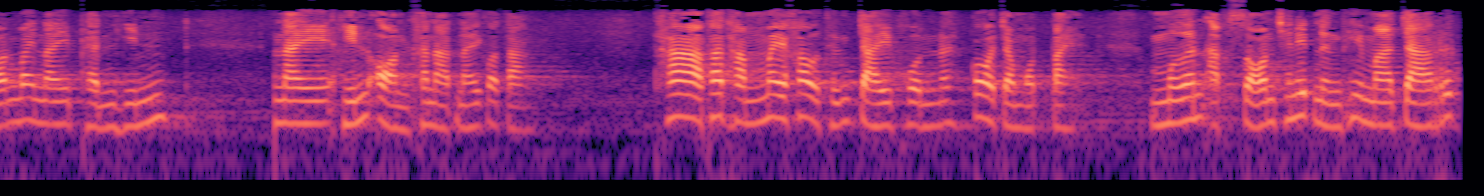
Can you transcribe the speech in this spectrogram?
อนไว้ในแผ่นหิน ในหินอ่อนขนาดไหนก็ตาม ถ้าพระธรรมไม่เข้าถึงใจคนนะก็จะหมดไป เหมือนอักษรชนิดหนึ่งที่มาจารึก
